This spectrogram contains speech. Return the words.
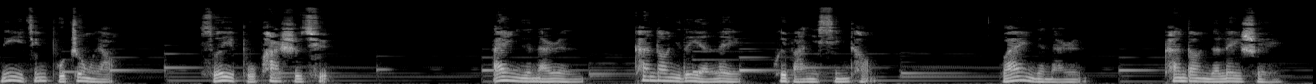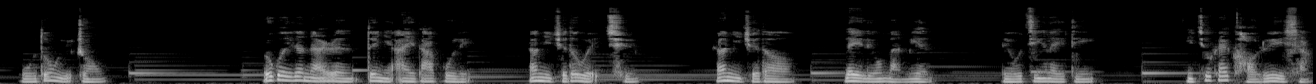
你已经不重要，所以不怕失去。爱你的男人，看到你的眼泪会把你心疼；不爱你的男人，看到你的泪水无动于衷。如果一个男人对你爱答不理，让你觉得委屈，让你觉得泪流满面、流尽泪滴，你就该考虑一下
